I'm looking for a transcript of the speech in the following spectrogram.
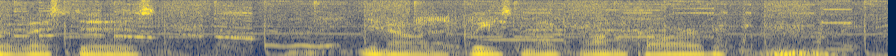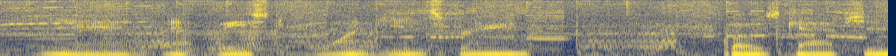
the list is, you know, at least make one card and at least one end screen. Closed caption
